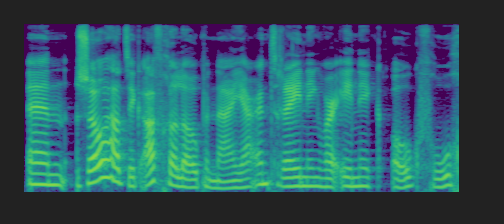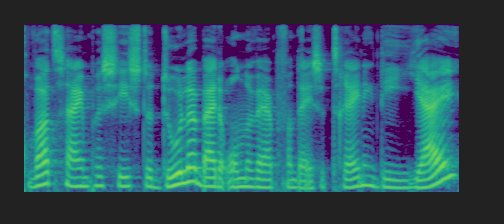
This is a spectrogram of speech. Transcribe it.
En zo had ik afgelopen najaar een training waarin ik ook vroeg: wat zijn precies de doelen bij de onderwerpen van deze training die jij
